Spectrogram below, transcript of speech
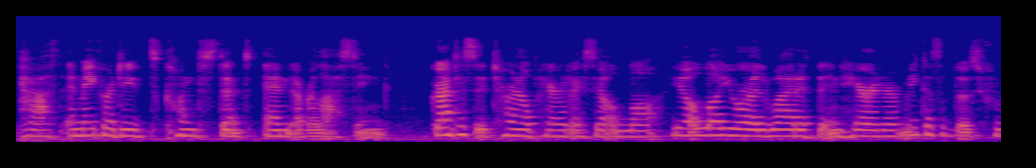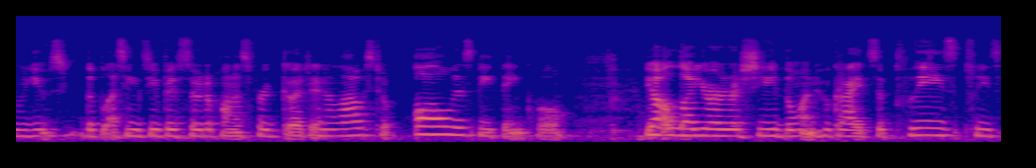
path and make our deeds constant and everlasting. Grant us eternal paradise, Ya Allah. Ya Allah, you are Al Warith, the inheritor. Make us of those who use the blessings you bestowed upon us for good and allow us to always be thankful. Ya Allah, you are Rashid, the one who guides. So please, please,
